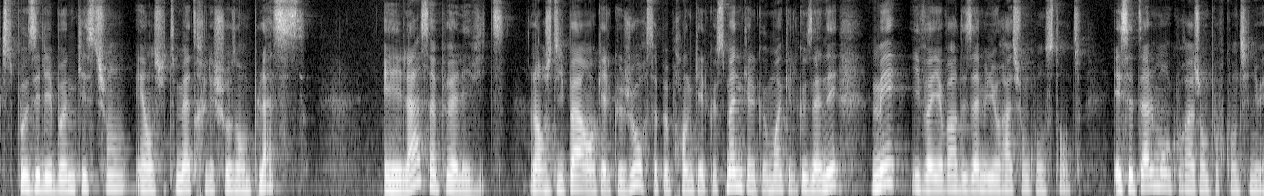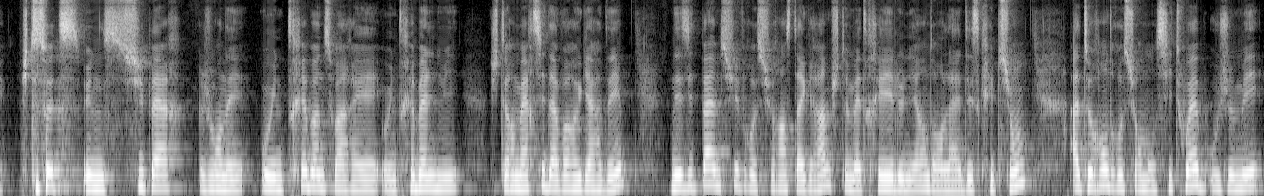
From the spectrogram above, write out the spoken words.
se poser les bonnes questions et ensuite mettre les choses en place. Et là, ça peut aller vite. Alors je dis pas en quelques jours, ça peut prendre quelques semaines, quelques mois, quelques années, mais il va y avoir des améliorations constantes. Et c'est tellement encourageant pour continuer. Je te souhaite une super journée ou une très bonne soirée ou une très belle nuit. Je te remercie d'avoir regardé. N'hésite pas à me suivre sur Instagram, je te mettrai le lien dans la description, à te rendre sur mon site web où je mets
